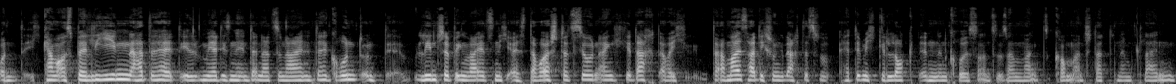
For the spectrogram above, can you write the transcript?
Und ich kam aus Berlin, hatte halt mehr diesen internationalen Hintergrund und äh, Linköping war jetzt nicht als Dauerstation eigentlich gedacht, aber ich, damals hatte ich schon gedacht, das hätte mich gelockt, in einen größeren Zusammenhang zu kommen, anstatt in einem kleinen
